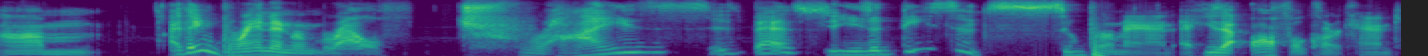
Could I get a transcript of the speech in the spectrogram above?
Um, I think Brandon Routh tries his best. He's a decent Superman. He's an awful Clark Kent.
